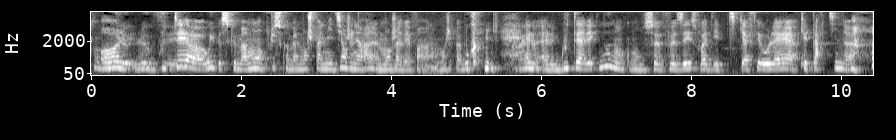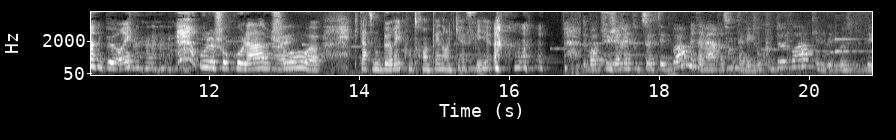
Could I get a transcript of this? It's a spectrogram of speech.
ton Oh, le, goûter le euh, oui, parce que maman, en plus, comme elle mange pas le midi, en général, elle mange avec, enfin, elle mangeait pas beaucoup le midi. Ah ouais. Elle, elle goûtait avec nous, donc on se faisait soit des petits cafés au lait, avec les tartines beurrées, ou le chocolat chaud, euh, les tartines beurrées qu'on trempait dans le café. Bon, tu gérais toute seule tes devoirs, mais t'avais l'impression que t'avais beaucoup de devoirs, qu'il y avait des,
